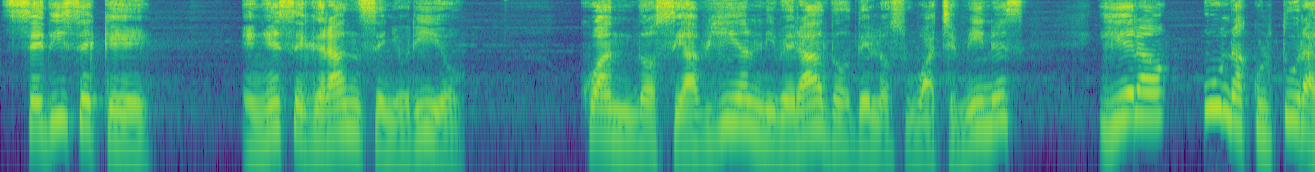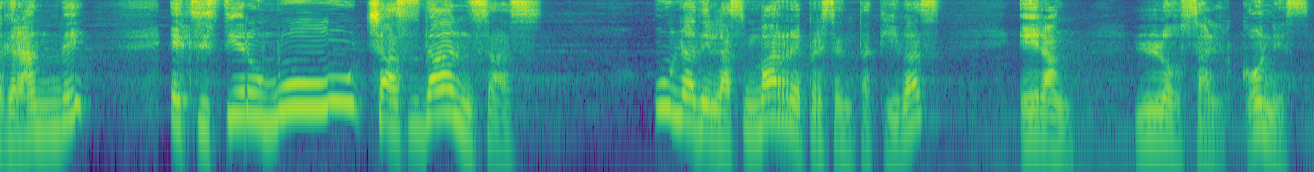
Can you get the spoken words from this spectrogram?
Se dice que en ese gran señorío, cuando se habían liberado de los huachemines y era una cultura grande, existieron muchas danzas. Una de las más representativas eran los halcones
